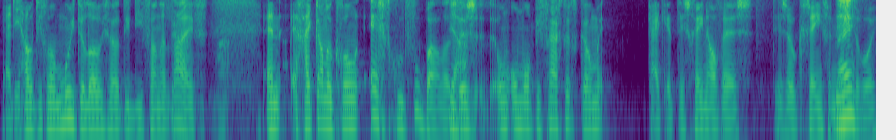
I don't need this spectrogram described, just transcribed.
Ja, die houdt hij gewoon moeiteloos houdt hij die van het lijf. En hij kan ook gewoon echt goed voetballen. Ja. Dus om, om op je vraag terug te komen... Kijk, het is geen Alves. Het is ook geen Van. Nistelrooy.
